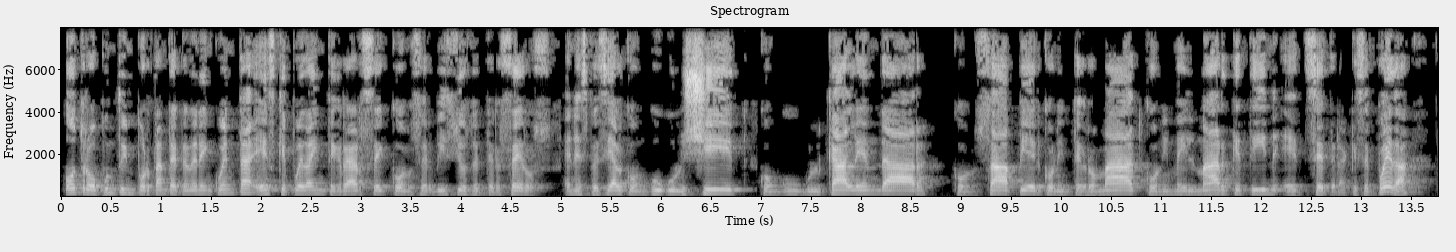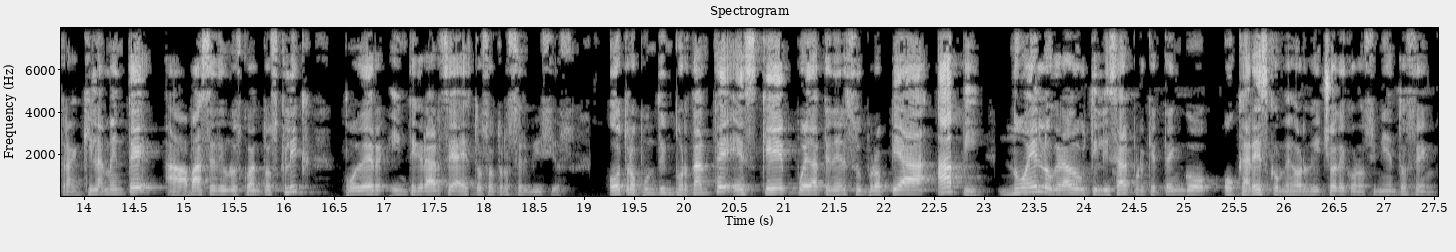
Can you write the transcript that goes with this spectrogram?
Otro punto importante a tener en cuenta es que pueda integrarse con servicios de terceros, en especial con Google Sheet, con Google Calendar, con Zapier, con Integromat, con email marketing, etcétera, que se pueda tranquilamente a base de unos cuantos clics poder integrarse a estos otros servicios. Otro punto importante es que pueda tener su propia API. No he logrado utilizar porque tengo o carezco, mejor dicho, de conocimientos en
